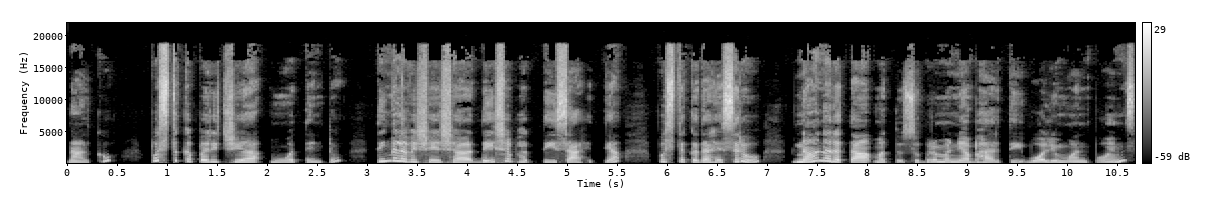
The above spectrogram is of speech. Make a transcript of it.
ನಾಲ್ಕು, ಪುಸ್ತಕ ಪರಿಚಯ ಮೂವತ್ತೆಂಟು, ತಿಂಗಳ ವಿಶೇಷ ದೇಶಭಕ್ತಿ ಸಾಹಿತ್ಯ. ಪುಸ್ತಕದ ಹೆಸರು ಜ್ಞಾನರಥ ಮತ್ತು Subramanya Bharati volume one poems.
